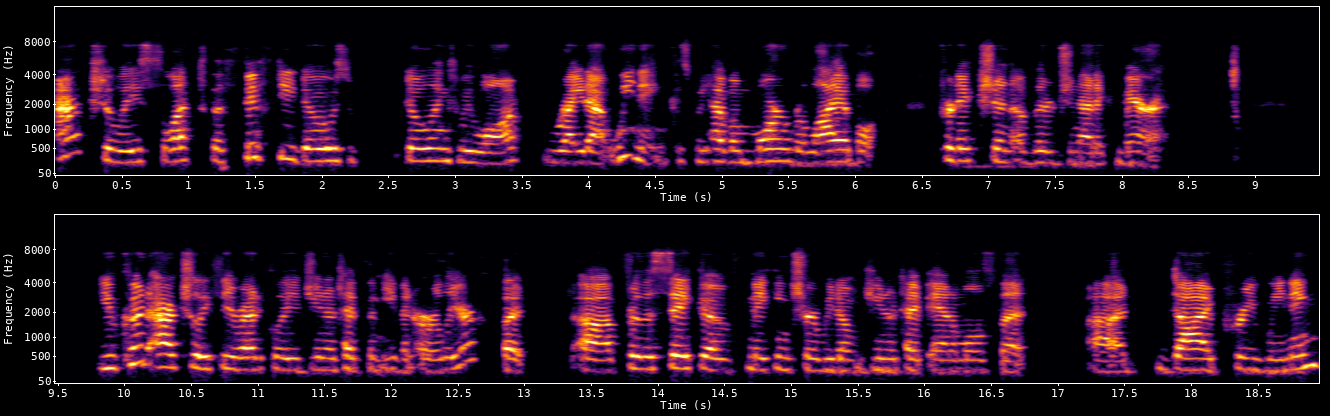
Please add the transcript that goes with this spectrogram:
actually select the 50 does, doelings we want right at weaning because we have a more reliable prediction of their genetic merit. You could actually theoretically genotype them even earlier, but uh, for the sake of making sure we don't genotype animals that uh, die pre-weaning,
